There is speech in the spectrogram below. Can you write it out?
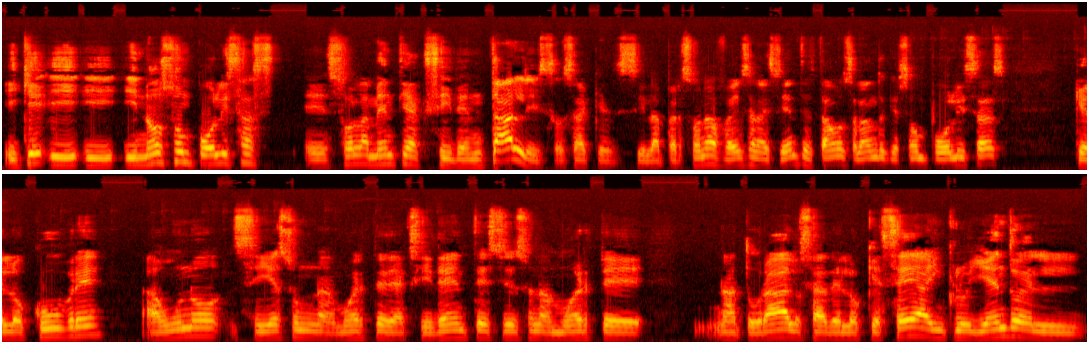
y, que, y no son pólizas eh, solamente accidentales, o sea que si la persona fallece en accidente, estamos hablando que son pólizas que lo cubre a uno si es una muerte de accidente, si es una muerte natural, o sea, de lo que sea, incluyendo el,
